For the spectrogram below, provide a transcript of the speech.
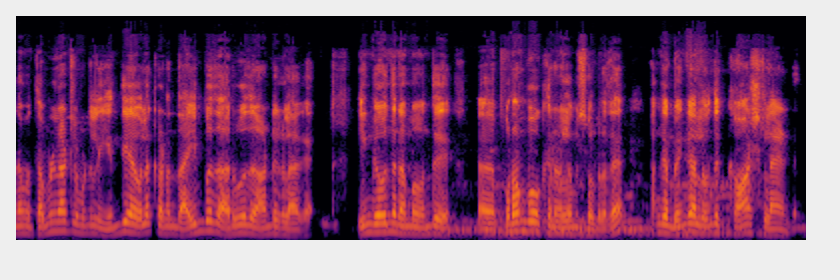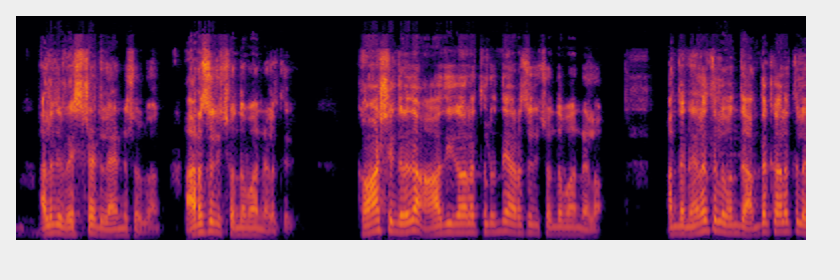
நம்ம தமிழ்நாட்டில் மட்டும் இல்லை இந்தியாவுல கடந்த ஐம்பது அறுபது ஆண்டுகளாக இங்க வந்து நம்ம வந்து புறம்போக்கு நிலம் சொல்றத அங்க பெங்கால்ல வந்து காஷ் லேண்ட் அல்லது வெஸ்டர்ட் லேண்ட்னு சொல்லுவாங்க. அரசுக்கு சொந்தமான நிலத்துக்கு. காஷுங்கிறது ஆதி காலத்துல இருந்தே அரசுக்கு சொந்தமான நிலம். அந்த நிலத்துல வந்து அந்த காலத்துல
